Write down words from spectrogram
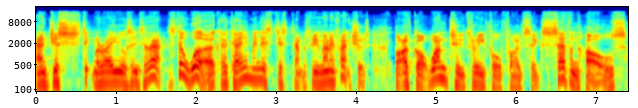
and just stick my radials into that. It still work, okay? I mean, this just happens to be manufactured. But I've got one, two, three, four, five, six, seven holes.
